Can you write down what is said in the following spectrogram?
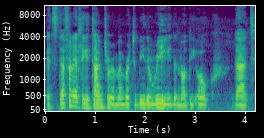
it's definitely a time to remember to be the reed and not the oak. That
